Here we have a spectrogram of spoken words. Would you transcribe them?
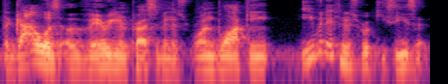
the guy was very impressive in his run blocking, even in his rookie season.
